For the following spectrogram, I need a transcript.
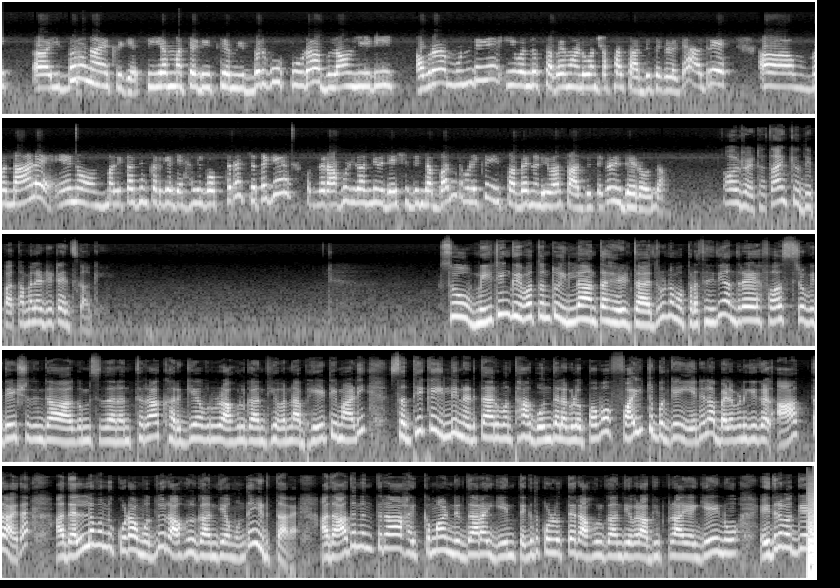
ಇಬ್ಬರು ನಾಯಕರಿಗೆ ಸಿಎಂ ಮತ್ತೆ ಡಿ ಸಿಎಂ ಇಬ್ಬರಿಗೂ ಕೂಡ ಬುಲಾವ್ ನೀಡಿ ಅವರ ಮುಂದೆಯೇ ಈ ಒಂದು ಸಭೆ ಮಾಡುವಂತಹ ಸಾಧ್ಯತೆಗಳಿದೆ. ಆದ್ರೆ ನಾಳೆ ಏನು ಮಲ್ಲಿಕಾರ್ಜುನ್ ಖರ್ಗೆ ದೆಹಲಿಗೆ ಹೋಗ್ತಾರೆ. ಜೊತೆಗೆ ರಾಹುಲ್ ಗಾಂಧಿ ವಿದೇಶದಿಂದ ಬಂದ ಬಳಿಕ ಈ ಸಭೆ ನಡೆಯುವ ಸಾಧ್ಯತೆಗಳಿದೆ Roja. All right thank you Deepa ತಮ್ಮೆಲ್ಲ ಡೀಟೇಲ್ಸ್ಗಾಗಿ ಸೊ ಮೀಟಿಂಗ್ ಇವತ್ತಂತೂ ಇಲ್ಲ ಅಂತ ಹೇಳ್ತಾ ಇದ್ರು ನಮ್ಮ ಪ್ರತಿನಿಧಿ. ಅಂದ್ರೆ ಫಸ್ಟ್ ವಿದೇಶದಿಂದ ಆಗಮಿಸಿದ ನಂತರ ಖರ್ಗೆ ಅವರು ರಾಹುಲ್ ಗಾಂಧಿ ಅವರನ್ನ ಭೇಟಿ ಮಾಡಿ, ಸದ್ಯಕ್ಕೆ ಇಲ್ಲಿ ನಡೀತಾ ಇರುವಂತಹ ಗೊಂದಲಗಳು ಪವರ್ ಫೈಟ್ ಬಗ್ಗೆ ಏನೆಲ್ಲ ಬೆಳವಣಿಗೆಗಳು ಆಗ್ತಾ ಇದೆ, ಅದೆಲ್ಲವನ್ನು ಕೂಡ ಮೊದಲು ರಾಹುಲ್ ಗಾಂಧಿಯ ಮುಂದೆ ಇಡ್ತಾರೆ. ಅದಾದ ನಂತರ ಹೈಕಮಾಂಡ್ ನಿರ್ಧಾರ ಏನು ತೆಗೆದುಕೊಳ್ಳುತ್ತೆ? ರಾಹುಲ್ ಗಾಂಧಿ ಅವರ ಅಭಿಪ್ರಾಯ ಏನು? ಇದರ ಬಗ್ಗೆ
